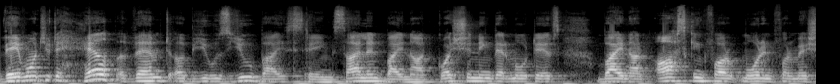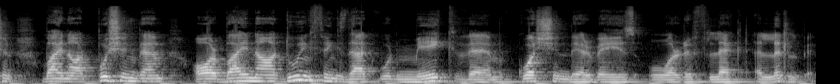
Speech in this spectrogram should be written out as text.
they want you to help them to abuse you by staying silent, by not questioning their motives, by not asking for more information, by not pushing them, or by not doing things that would make them question their ways or reflect a little bit.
